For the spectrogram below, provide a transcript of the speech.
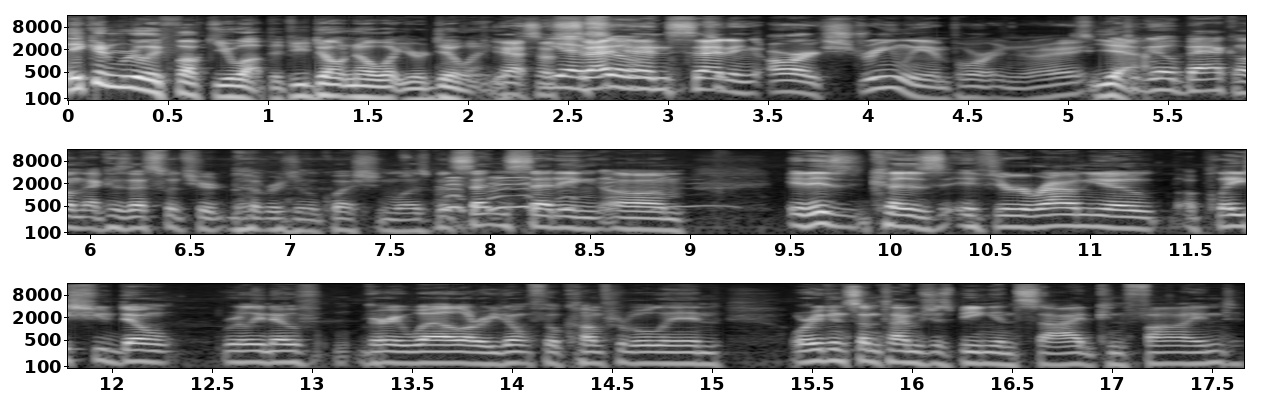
it can really fuck you up if you don't know what you're doing. Yeah, so Yeah, set so- and setting are extremely important, right? Yeah. to go back on that because that's what your the original question was. But set and setting, um, it is because if you're around, you know, a place you don't really know very well, or you don't feel comfortable in, or even sometimes just being inside confined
